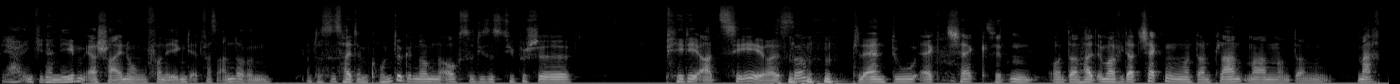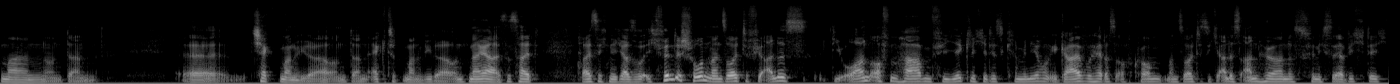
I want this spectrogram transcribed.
ja, irgendwie eine Nebenerscheinung von irgendetwas anderem. Und das ist halt im Grunde genommen auch so dieses typische PDAC, weißt du? Plan, Do, Act, Check. Und dann halt immer wieder checken und dann plant man und dann macht man und dann äh, checkt man wieder und dann actet man wieder. Und naja, es ist halt, weiß ich nicht, also ich finde schon, man sollte für alles die Ohren offen haben, für jegliche Diskriminierung, egal woher das auch kommt. Man sollte sich alles anhören, das finde ich sehr wichtig.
